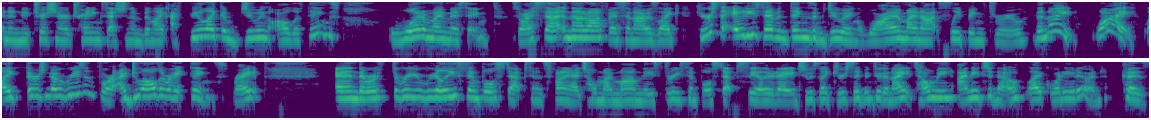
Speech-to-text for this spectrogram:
in a nutrition or training session and been like, I feel like I'm doing all the things what am I missing? So I sat in that office and I was like, here's the 87 things I'm doing. Why am I not sleeping through the night? Why? Like, there's no reason for it. I do all the right things, right? And there were three really simple steps. And it's funny, I told my mom these three simple steps the other day, and she was like, You're sleeping through the night? Tell me. I need to know. Like, what are you doing? Because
